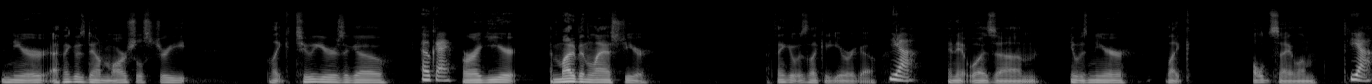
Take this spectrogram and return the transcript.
near. I think it was down Marshall Street, like two years ago Okay. or a year. It might have been last year. I think it was like a year ago, Yeah. and it was um, it was near like Old Salem. Yeah.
